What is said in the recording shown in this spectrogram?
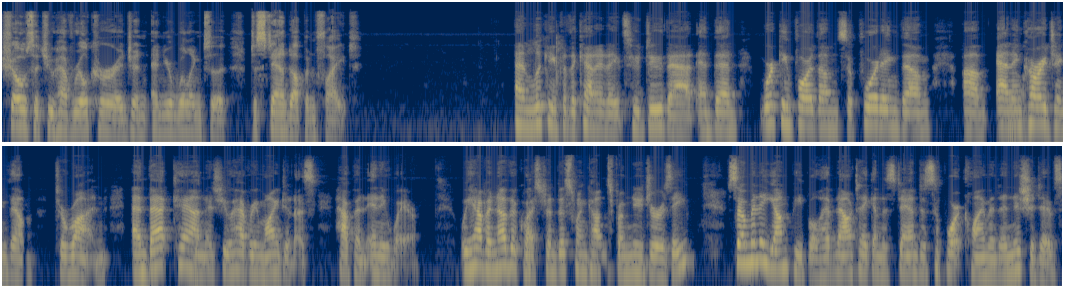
shows that you have real courage and, and you're willing to, to stand up and fight. And looking for the candidates who do that and then working for them, supporting them, um, and yeah. encouraging them to run. And that can, as you have reminded us, happen anywhere. We have another question. This one comes from New Jersey. So many young people have now taken a stand to support climate initiatives,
